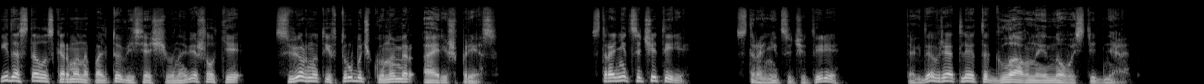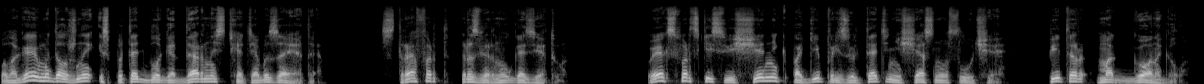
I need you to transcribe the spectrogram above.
и достал из кармана пальто, висящего на вешалке, свернутый в трубочку номер «Айриш Пресс». «Страница 4». «Страница 4?» Тогда вряд ли это главные новости дня. Полагаю, мы должны испытать благодарность хотя бы за это. Страффорд развернул газету. Уэксфордский священник погиб в результате несчастного случая. Питер МакГонагал.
